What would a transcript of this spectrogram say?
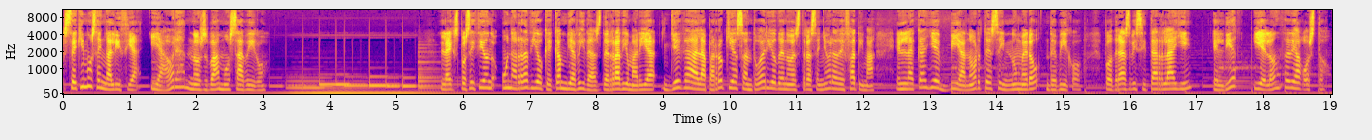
Seguimos en Galicia y ahora nos vamos a Vigo. La exposición Una radio que cambia vidas de Radio María llega a la parroquia Santuario de Nuestra Señora de Fátima, en la calle Vía Norte sin número de Vigo. Podrás visitarla allí el 10 y el 11 de agosto.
